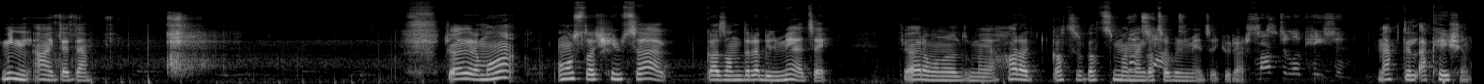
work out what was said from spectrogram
Mini ay dedem. Gəlirəm onu onsuz da kimsə qazandıra bilməyəcək. Gəlirəm onu öldürməyə. Hara qaçır qaçsın məndən qaça bilməyəcək görərsiniz. Marked a location.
